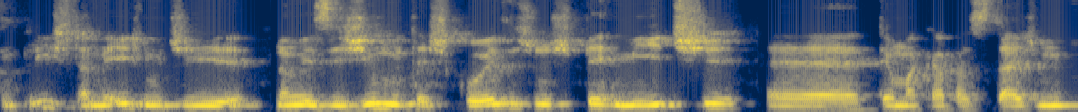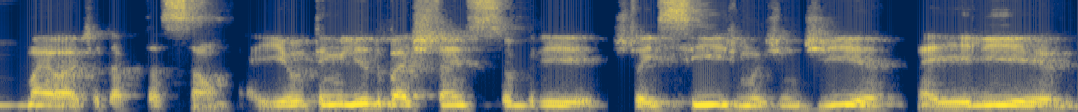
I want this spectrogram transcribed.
simplista mesmo, de não exigir muitas coisas, nos permite é, ter uma capacidade muito maior de adaptação. E eu tenho lido bastante sobre estoicismo hoje em dia, né, e ele,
